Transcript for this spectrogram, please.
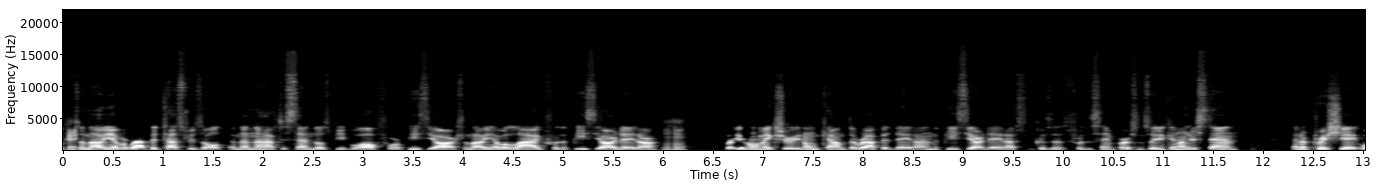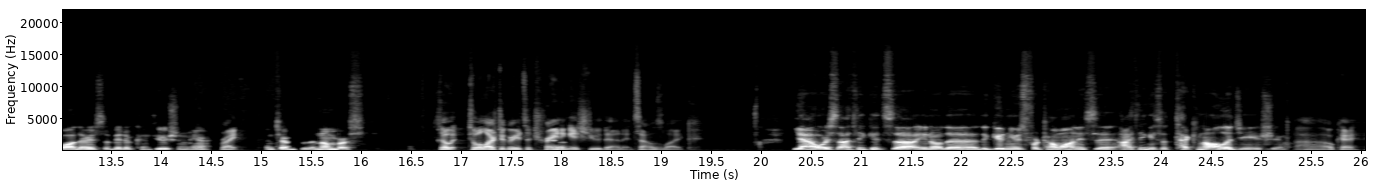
Okay. So now you have a rapid test result, and then they have to send those people off for PCR. So now you have a lag for the PCR data, Mhm. but you want to make sure you don't count the rapid data and the PCR data because it's for the same person. So you can understand and appreciate why there is a bit of confusion here Right. in terms of the numbers. So to a large degree, it's a training issue. Then it sounds like. Yeah, or I think it's uh, you know the the good news for Taiwan is uh, I think it's a technology issue. Ah, okay.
